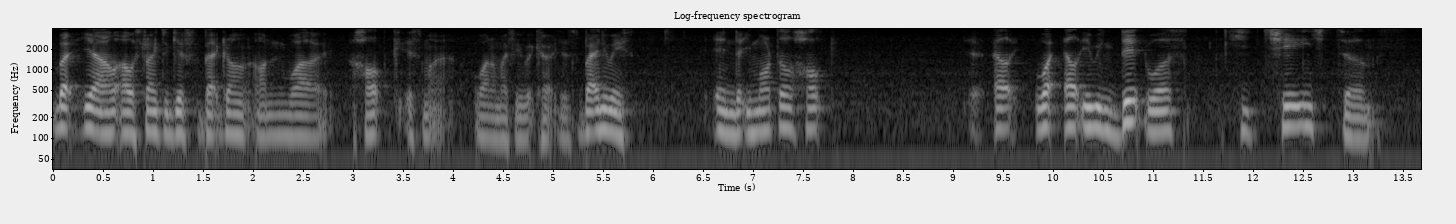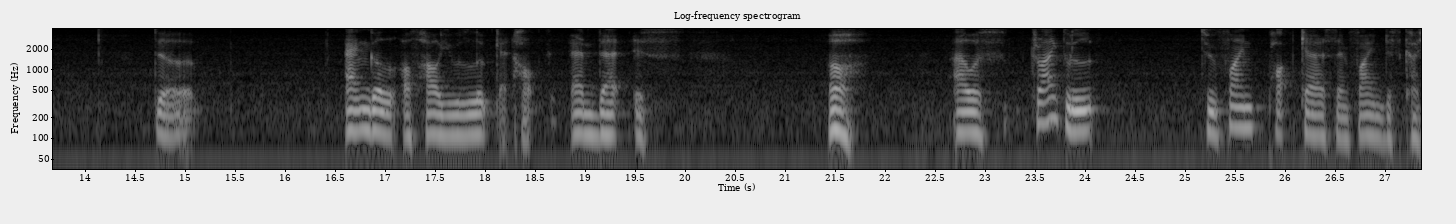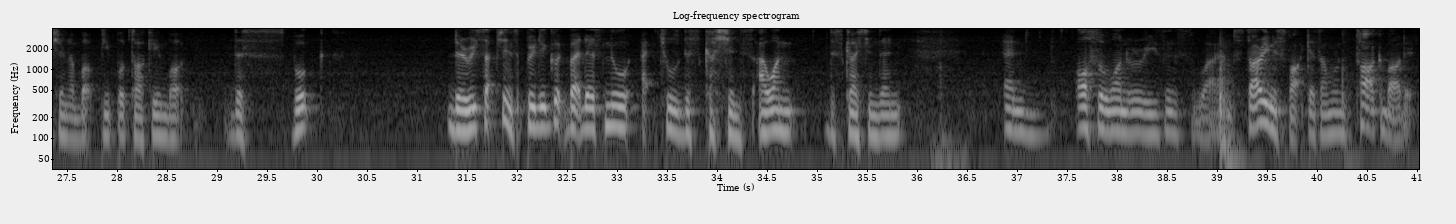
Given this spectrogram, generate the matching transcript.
but yeah, I, was trying to give background on why Hulk is my one of my favorite characters. But anyways, in the Immortal Hulk, L, what Al Ewing did was he changed the the angle of how you look at Hulk, and that is oh, I was trying to to find podcasts and find discussion about people talking about this book. The reception is pretty good but there's no actual discussions. I want discussions and and also one of the reasons why i'm starting this podcast i'm going to talk about it.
